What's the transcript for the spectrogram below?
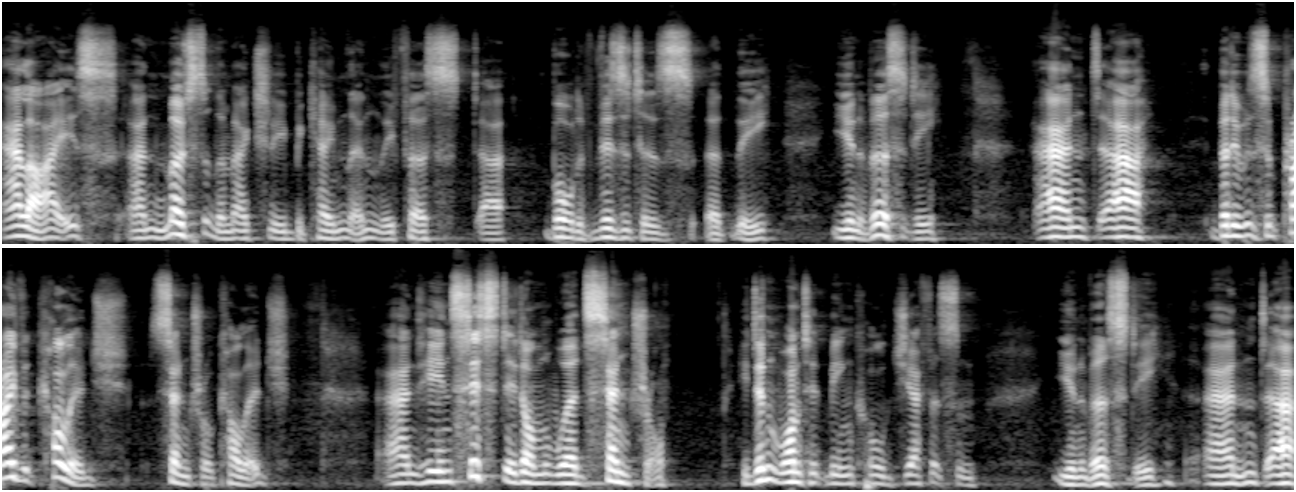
allies, and most of them actually became then the first uh, board of visitors at the university. And, uh, but it was a private college, Central College, and he insisted on the word central. He didn't want it being called Jefferson University, and uh,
